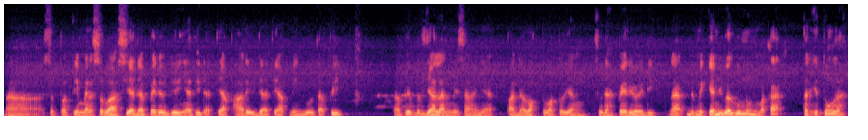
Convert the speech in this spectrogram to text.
nah seperti menstruasi ada periodenya tidak tiap hari tidak tiap minggu tapi tapi berjalan misalnya pada waktu-waktu yang sudah periodik. Nah demikian juga gunung maka terhitunglah.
